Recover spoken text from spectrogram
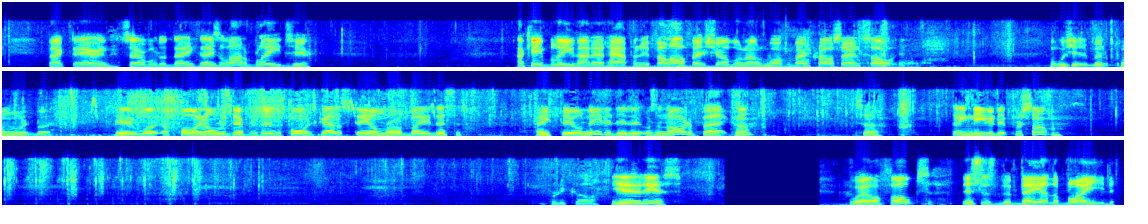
back there, and several today. There's a lot of blades here. I can't believe how that happened. It fell off that shovel, and I was walking back across there and saw it. I wish it had been a point, but yeah, what a point. Only difference is a point's got a stem or a blade. This is they still needed it. It was an artifact, huh? So they needed it for something. Pretty color. Yeah, it is. Well, folks, this is the day of the blade.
